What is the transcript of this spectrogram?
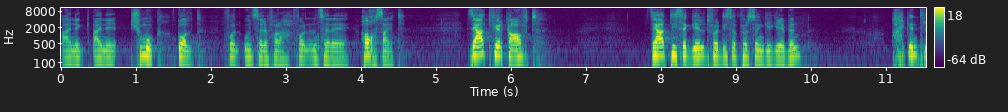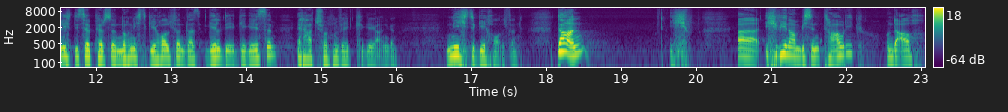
eine, eine Schmuck, Gold von unserer, von unserer Hochzeit. Sie hat verkauft. Sie hat dieses Geld für diese Person gegeben. Eigentlich diese Person noch nicht geholfen, das Geld gegessen. Er hat schon weggegangen. Nicht geholfen. Dann, ich, äh, ich bin ein bisschen traurig und auch,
